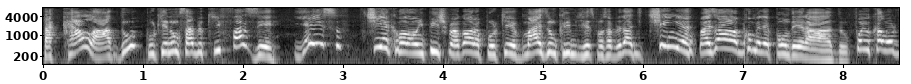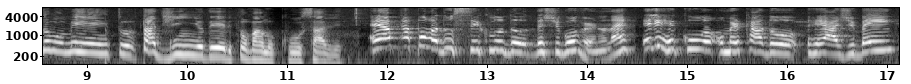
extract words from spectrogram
Tá calado porque não sabe o que fazer. E é isso. Tinha que rolar um impeachment agora porque mais um crime de responsabilidade? Tinha, mas ó, como ele é ponderado. Foi o calor do momento, tadinho dele, tomar no cu, sabe? É a, a porra do ciclo do- deste governo, né? Ele recua, o mercado reage bem,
